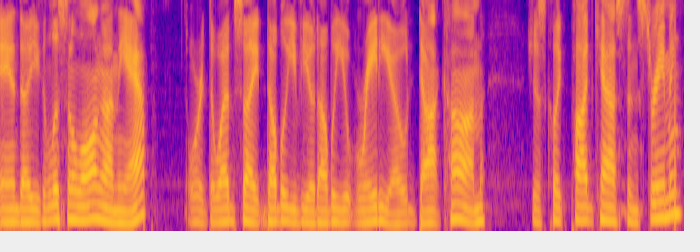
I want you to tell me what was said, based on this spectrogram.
And uh, you can listen along on the app or at the website wvowradio.com. Just click podcast and streaming.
